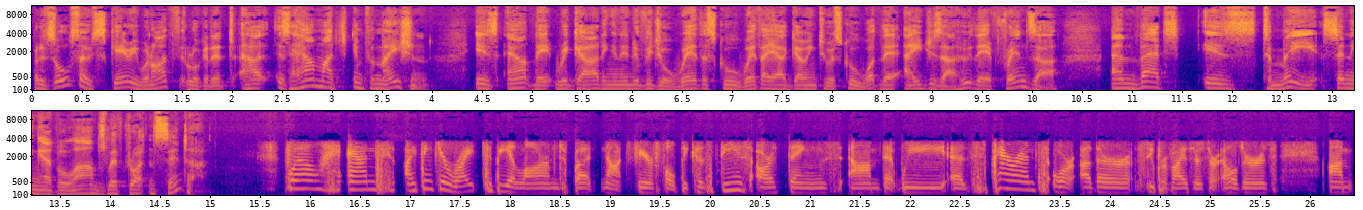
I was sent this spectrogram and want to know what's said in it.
But it's also scary when I look at it, uh, is how much information is out there regarding an individual, where the school, where they are going to a school, what their ages are, who their friends are. And that is, to me, sending out alarms left, right, and centre. Well, and I think you're right to be alarmed, but not fearful, because these are things um, that we, as parents or other supervisors or elders, um,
